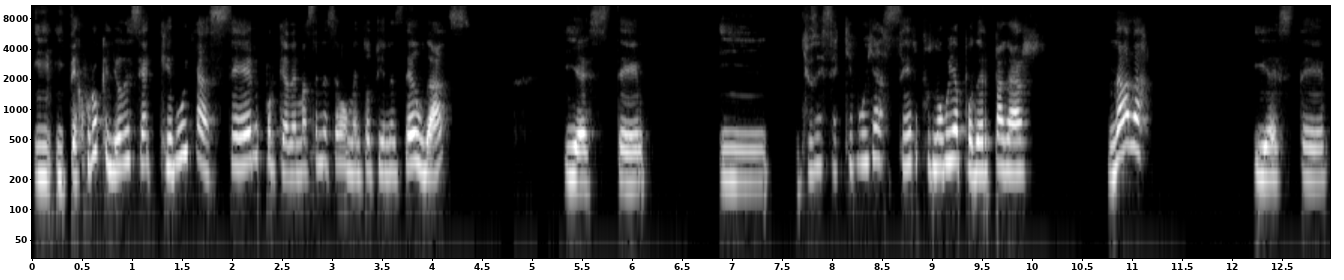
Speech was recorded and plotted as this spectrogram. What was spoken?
y, y te juro que yo decía, ¿qué voy a hacer? Porque además en ese momento tienes deudas y este, y yo decía, ¿qué voy a hacer? Pues no voy a poder pagar nada. Y este,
